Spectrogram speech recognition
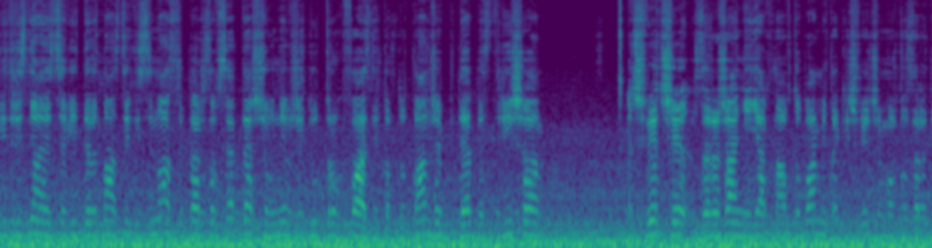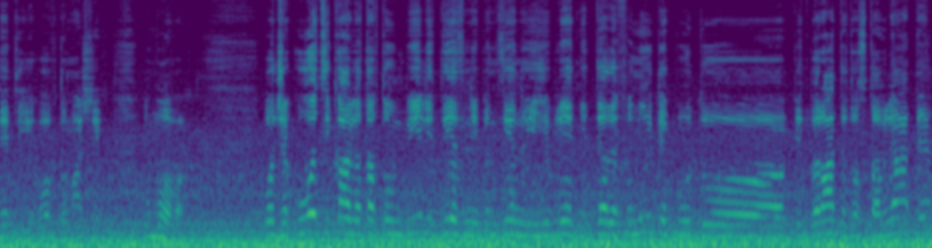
відрізняються від 19 і 17, перш за все, те, що вони вже йдуть трьохфазні. Тобто там вже піде швидше, швидше заражання як на автобамі, так і швидше можна зарядити його в домашніх умовах. Отже, кого цікавлять автомобілі, дизельні, бензинові, гібридні, телефонуйте, буду підбирати, доставляти.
